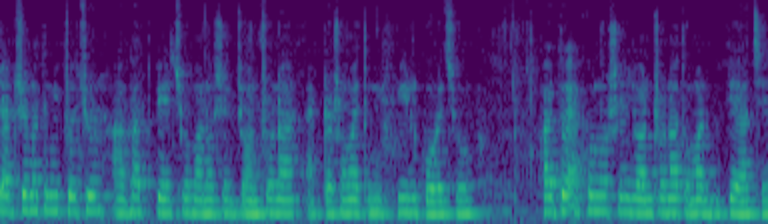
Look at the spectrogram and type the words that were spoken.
যার জন্য তুমি প্রচুর আঘাত পেয়েছ, মানসিক যন্ত্রণা একটা সময় তুমি ফিল করেছ। হয়তো এখনও সেই যন্ত্রণা তোমার বুকে আছে।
